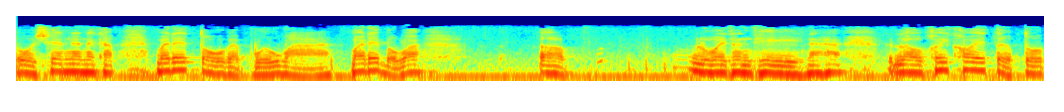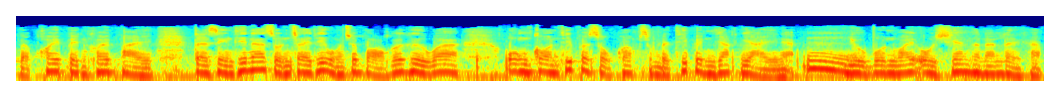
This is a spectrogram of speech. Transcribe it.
โอเชียนเนี่ยนะครับ ไม่ได้โตแบบหวือหวา ไม่ได้แบบว่าเอ่อ รวยทันทีนะฮะเราค่อยๆ เติบโตแบบค่อยเป็นค่อยไป แต่สิ่งที่น่าสนใจที่ผมจะบอกก็คือว่าองค์กรที่ประสบความสำเร็จที่เป็นยักษ์ใหญ่เนี่ยอยู่บนไวโอเชียนเท่านั้นเลยครับ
